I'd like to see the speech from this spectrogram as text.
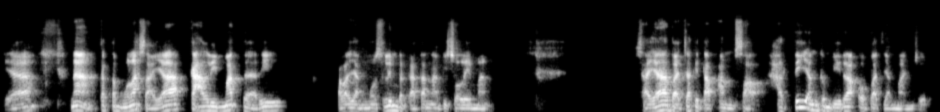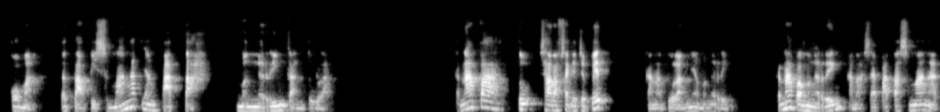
Ya, nah ketemulah saya kalimat dari kalau yang Muslim berkata Nabi Sulaiman. Saya baca kitab Amsal, hati yang gembira obat yang manjur, koma, tetapi semangat yang patah mengeringkan tulang. Kenapa saraf saya kejepit? Karena tulangnya mengering. Kenapa mengering? Karena saya patah semangat.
